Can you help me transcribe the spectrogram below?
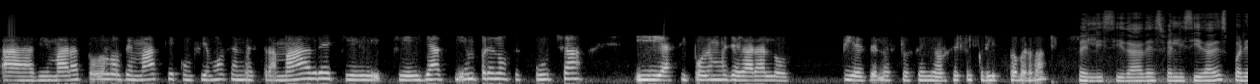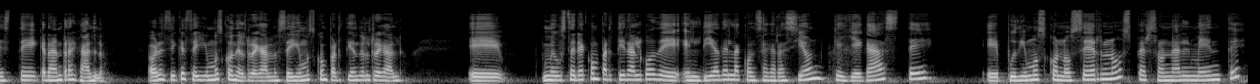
a animar a todos los demás que confiemos en nuestra madre, que, que ella siempre nos escucha y así podemos llegar a los pies de nuestro Señor Jesucristo, ¿verdad? Felicidades, felicidades por este gran regalo. Ahora sí que seguimos con el regalo, seguimos compartiendo el regalo. Eh, me gustaría compartir algo del el día de la consagración, que llegaste, eh, pudimos conocernos personalmente,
